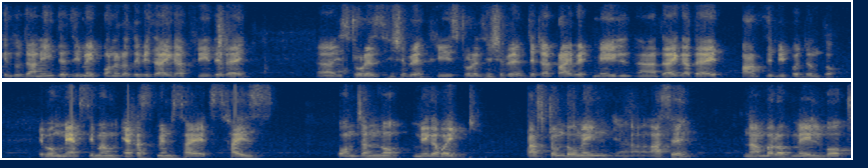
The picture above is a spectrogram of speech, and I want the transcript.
কিন্তু জানি যে জিমেইল পনেরো জিবি জায়গা ফ্রিতে দেয় স্টোরেজ হিসেবে ফ্রি স্টোরেজ হিসেবে, যেটা প্রাইভেট মেইল জায়গা দেয় পাঁচ জিবি পর্যন্ত। এবং ম্যাক্সিমাম অ্যাটাচমেন্ট সাইজ পঞ্চান্ন মেগাবাইট কাস্টম ডোমেইন আছে। Number of mail box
